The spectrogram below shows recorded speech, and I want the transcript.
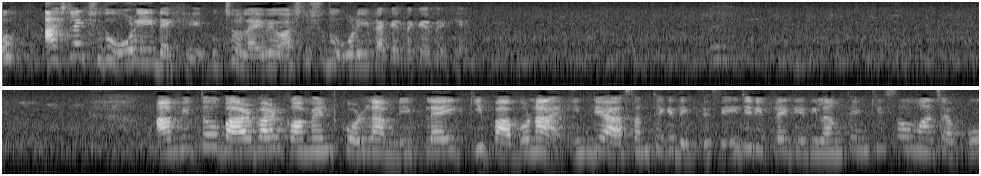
ও আসলে শুধু ওরেই দেখে, বুঝছ? লাইভে আসলে শুধু ওরেই তাকে তাকে দেখে। আমি তো বারবার কমেন্ট করলাম রিপ্লাই কি পাবো না? ইন্ডিয়া আসাম থেকে দেখতেছি। এই যে রিপ্লাই দিয়ে দিলাম থ্যাংক ইউ সো মাচ আপু।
